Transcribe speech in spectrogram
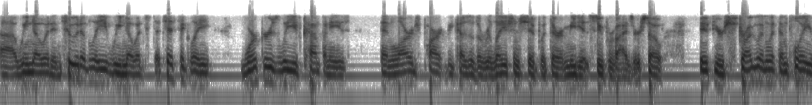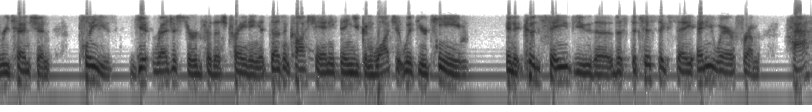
Uh, we know it intuitively. We know it statistically. Workers leave companies in large part because of the relationship with their immediate supervisor. So, if you're struggling with employee retention, please get registered for this training. It doesn't cost you anything. You can watch it with your team, and it could save you. The the statistics say anywhere from half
